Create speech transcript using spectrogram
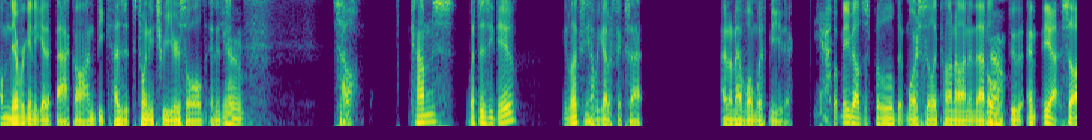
I'm never going to get it back on because it's 23 years old. And it's Yeah. so comes, what does he do? He looks, yeah, we got to fix that. I don't have one with me either. Yeah. But maybe I'll just put a little bit more silicone on and that'll No. do the and yeah, so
